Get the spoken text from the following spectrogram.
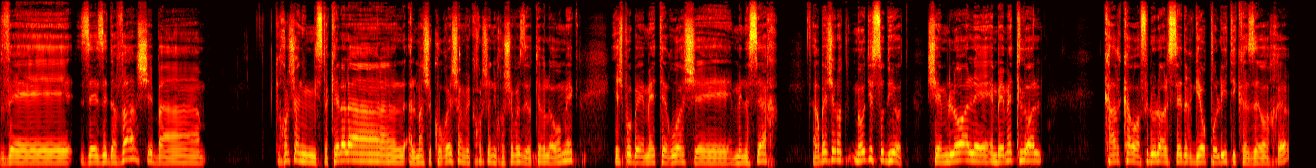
וזה איזה דבר שב... ככל שאני מסתכל על, ה... על מה שקורה שם וככל שאני חושב על זה יותר לעומק, יש פה באמת אירוע שמנסח הרבה שאלות מאוד יסודיות, שהן לא על, הם באמת לא על קרקע או אפילו לא על סדר גיאופוליטי כזה או אחר,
